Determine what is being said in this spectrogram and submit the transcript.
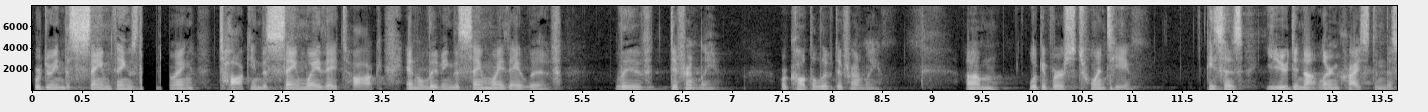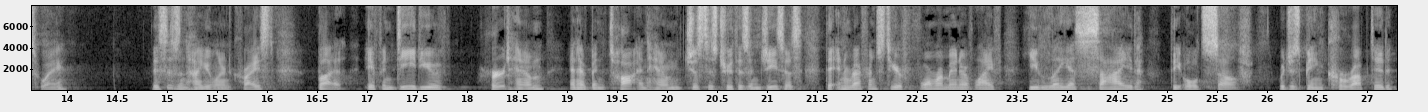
We're doing the same things they're doing, talking the same way they talk, and living the same way they live. Live differently. We're called to live differently. Um, look at verse 20. He says, You did not learn Christ in this way. This isn't how you learned Christ. But if indeed you have heard him and have been taught in him, just as truth is in Jesus, that in reference to your former manner of life, you lay aside the old self, which is being corrupted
